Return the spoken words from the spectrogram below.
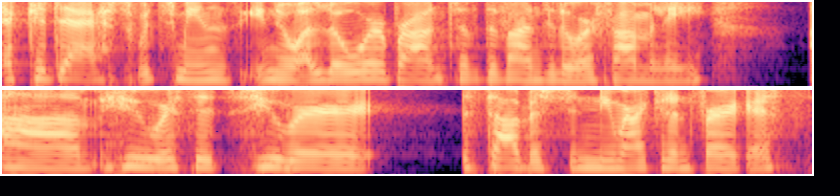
a cadet, which means you know a lower branch of the Vandeleur family, um, who were who were established in Newmarket-on-Fergus.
